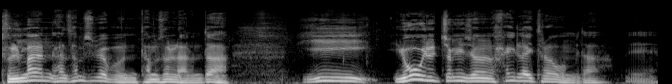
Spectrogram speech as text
둘만 한 30여 분 담소를 나눈다. 이, 요 일정이 저는 하이라이트라고 봅니다. 예.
